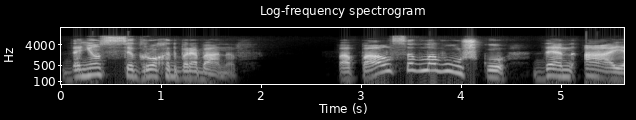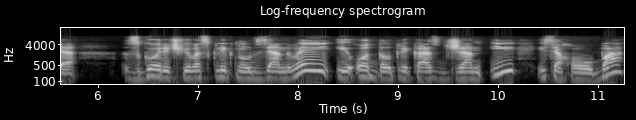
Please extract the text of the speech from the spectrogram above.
донесся грохот барабанов. «Попался в ловушку Дэн-Ая!» С горечью воскликнул Цзян Вэй и отдал приказ Джан И и Сяхоуба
